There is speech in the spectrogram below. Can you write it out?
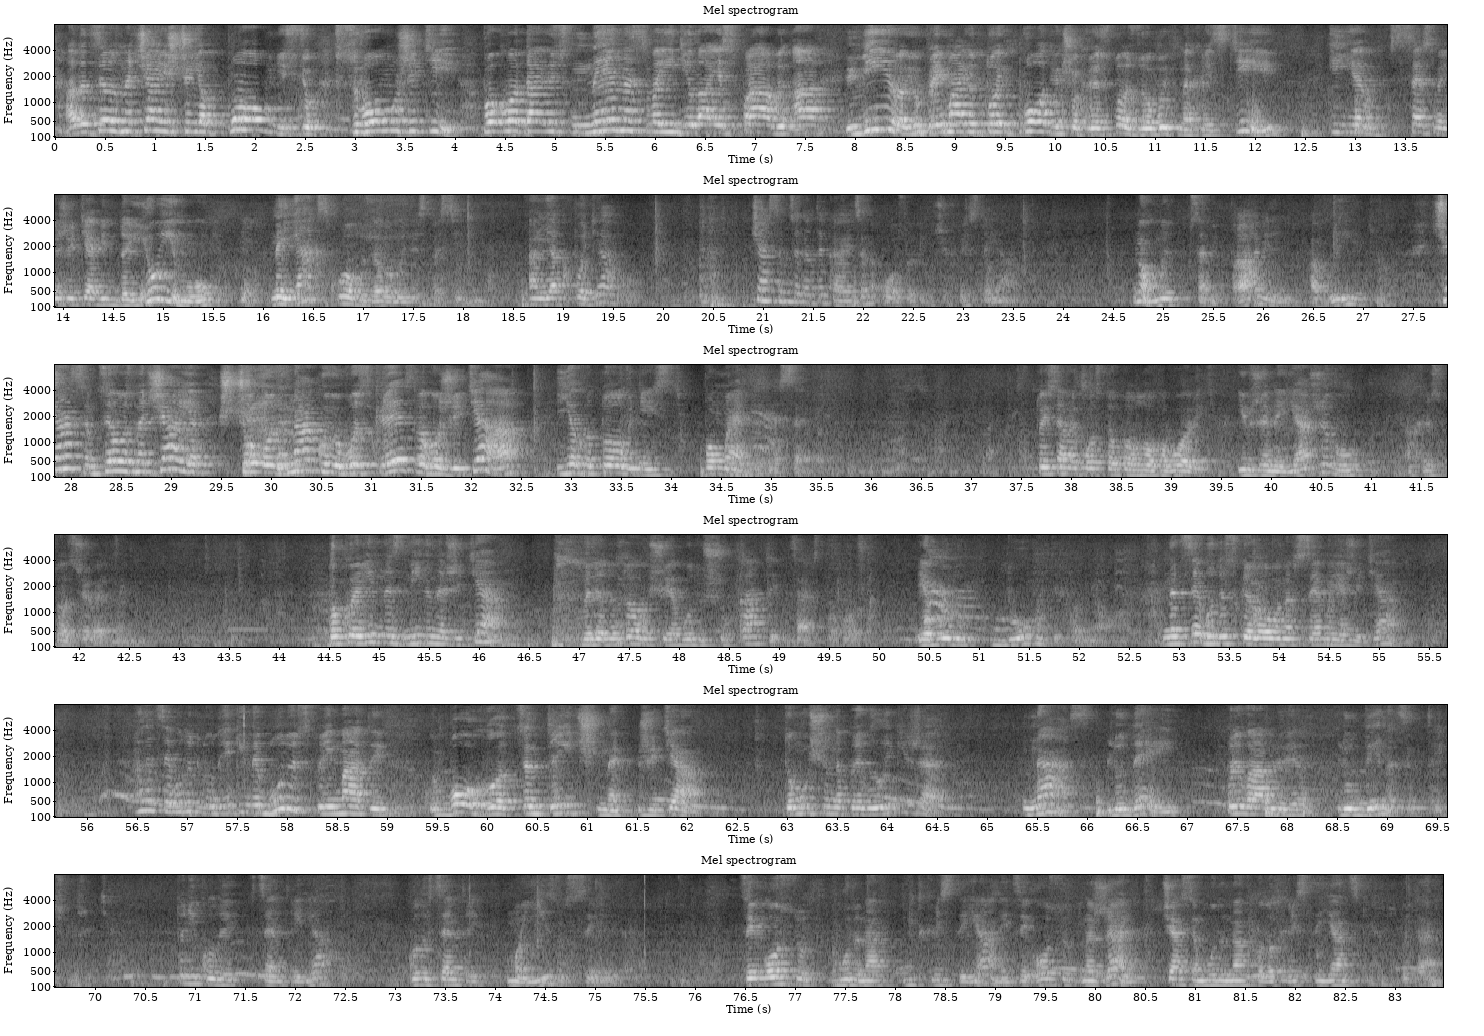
Але це означає, що я повністю в своєму житті покладаюсь не на свої діла і справи, а вірою приймаю той подвиг, що Христос зробив на Христі, і я все своє життя віддаю йому не як спробу заробити спасіння, а як подяку. Часом це натикається на осуд інших християн. Ну, ми самі правильні, а ви які? Часом це означає, що ознакою воскреслого життя є готовність померти для себе. Той самий апостол Павло говорить, і вже не я живу, а Христос живе в мені. Докорінне змінене життя веде до того, що я буду шукати Царство Боже. Я буду думати про нього. На це буде скеровано все моє життя. Але це будуть люди, які не будуть сприймати богоцентричне життя. Тому що на превеликий жаль, нас, людей, приваблює людиноцентричне життя. Тоді, коли в центрі я, коли в центрі мої зусилля. Цей осуд буде нав- від християн, і цей осуд, на жаль, часом буде навколо християнських питань.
